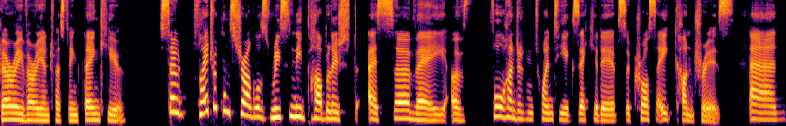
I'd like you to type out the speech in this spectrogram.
very, very interesting. Thank you. So, and Struggles recently published a survey of 420 executives across eight countries. And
